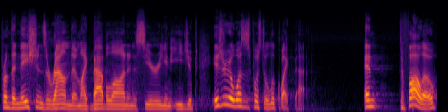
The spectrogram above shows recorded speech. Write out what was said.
from the nations around them, like Babylon and Assyria and Egypt. Israel wasn't supposed to look like that. And to follow,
